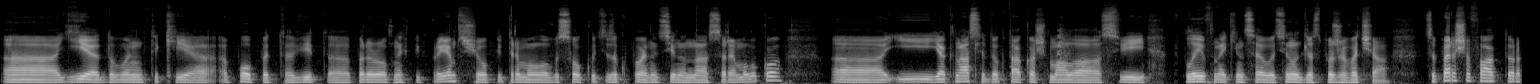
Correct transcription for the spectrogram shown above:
а, є доволі таки попит від переробних підприємств, що підтримувало високу закупівельну ціну на сире молоко. І як наслідок також мало свій вплив на кінцеву ціну для споживача. Це перший фактор.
